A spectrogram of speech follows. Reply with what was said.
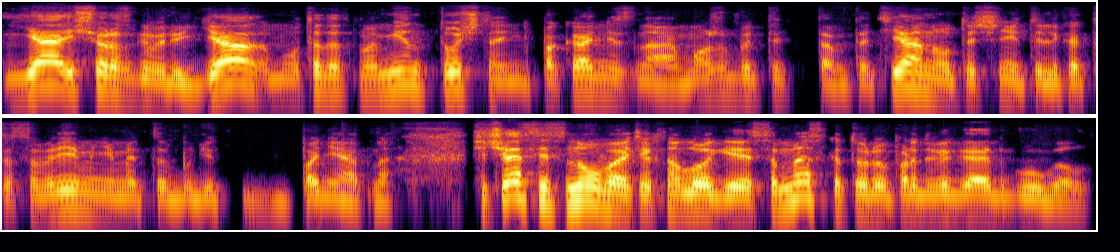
я еще раз говорю, я вот этот момент точно пока не знаю. Может быть, там Татьяна уточнит или как-то со временем это будет понятно. Сейчас есть новая технология смс, которую продвигает Google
